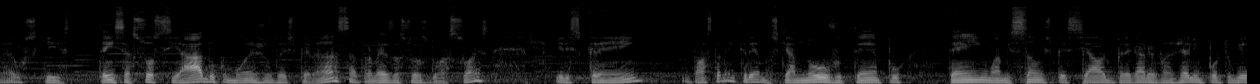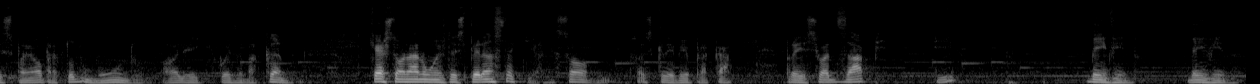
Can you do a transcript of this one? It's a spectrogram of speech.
né, os que têm se associado como anjos da esperança através das suas doações, eles creem, e nós também cremos, que a Novo Tempo tem uma missão especial de pregar o Evangelho em português e espanhol para todo mundo. Olha aí que coisa bacana. Quer se tornar um anjo da esperança? Está aqui. Olha. É só, só escrever para cá, para esse WhatsApp e bem-vindo, bem-vinda.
